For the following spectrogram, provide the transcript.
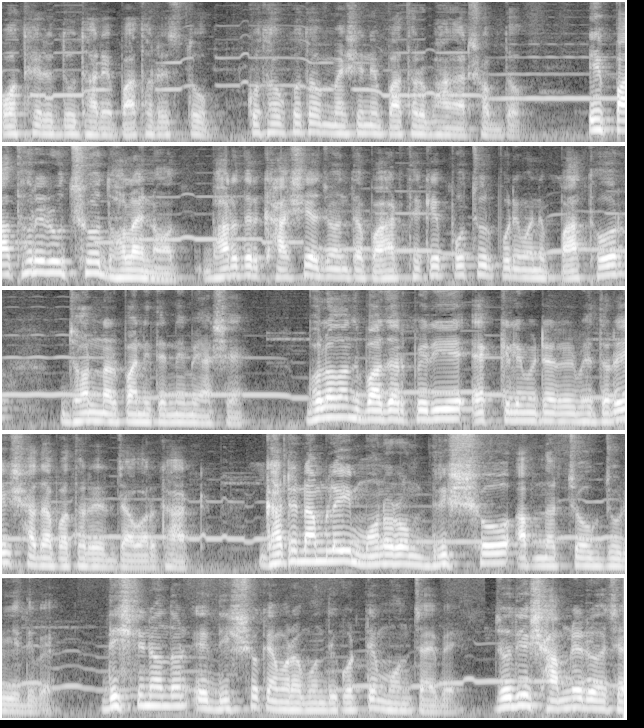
পথের দুধারে পাথরের স্তূপ। কোথাও কোথাও মেশিনে পাথর ভাঙার শব্দ। এ পাথরের উৎস ধলাই নদ। ভারতের খাসিয়া জয়ন্তা পাহাড় থেকে প্রচুর পরিমাণে পাথর ঝর্ণার পানিতে নেমে আসে। ভোলাগঞ্জ বাজার পেরিয়ে এক কিলোমিটারের ভেতরেই সাদা পাথরের যাওয়ার ঘাট। ঘাটে নামলেই মনোরম দৃশ্য আপনার চোখ জুড়িয়ে দিবে। দৃষ্টিনন্দন এই দৃশ্য ক্যামেরাবন্দি করতে মন চাইবে। যদিও সামনে রয়েছে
